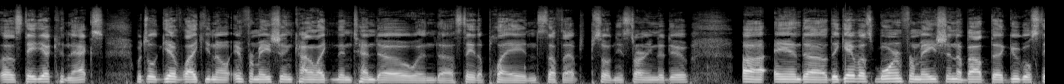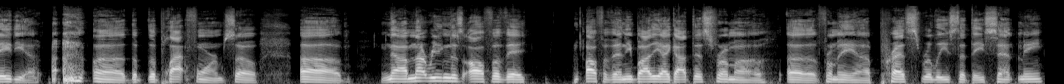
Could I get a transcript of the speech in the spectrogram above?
uh, Stadia Connects, which will give like you know information kind of like Nintendo and uh, State of Play and stuff that Sony's starting to do. Uh, and uh, they gave us more information about the Google Stadia, uh, the the platform. So uh, now I'm not reading this off of a off of anybody. I got this from a from a uh, press release that they sent me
